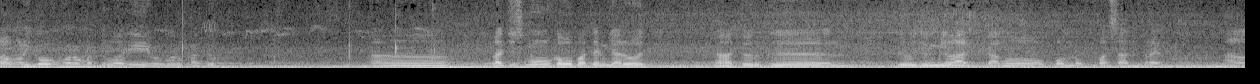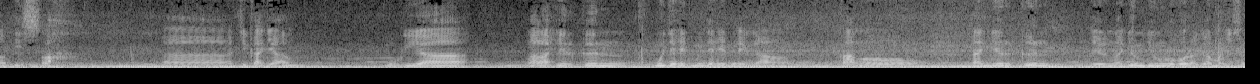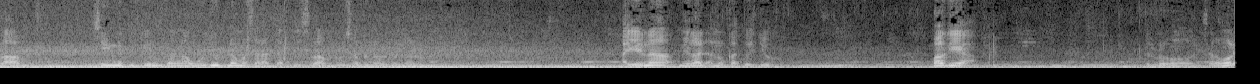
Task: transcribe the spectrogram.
Assalamualaikum warahmatullahi wabarakatuh. Uh, Lajismu Kabupaten Garut ngaturkeun wilujeng milad kanggo Pondok Pesantren Al Islah uh, Cikajang. Mugia ngalahirkeun mujahid-mujahid enggal kanggo nanjirkeun jeung ngajungjung luhur agama Islam sing nepikeun ka ngawujudna masyarakat Islam nu sabener-benerna. Ayeuna milad anu katujuh Bagia. Terus. Assalamualaikum.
